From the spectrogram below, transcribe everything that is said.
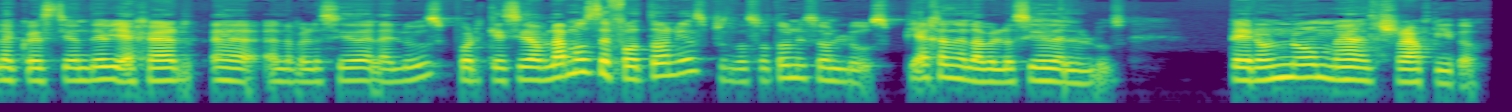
la cuestión de viajar a, a, la velocidad de la luz, porque si hablamos de fotones, pues los fotones son luz, viajan a la velocidad de la luz, pero no más rápido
